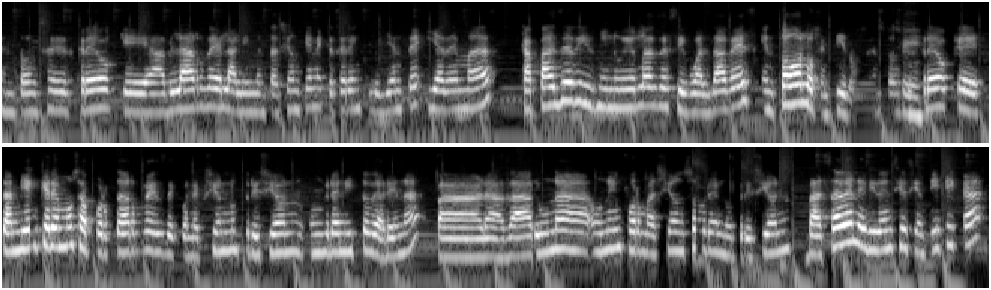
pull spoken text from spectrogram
Entonces creo que hablar de la alimentación tiene que ser incluyente y además capaz de disminuir las desigualdades en todos los sentidos. Entonces creo que también queremos aportar desde Conexión Nutrición un granito de arena para dar una, una información sobre nutrición basada en evidencia científica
